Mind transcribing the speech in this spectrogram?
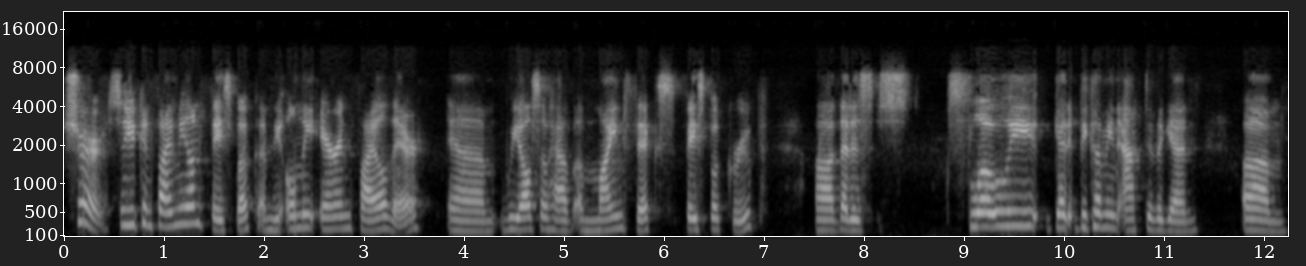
Sure. So you can find me on Facebook. I'm the only Erin Fall there. Um, we also have a MindFix Facebook group uh, that is s- slowly get becoming active again. Um,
